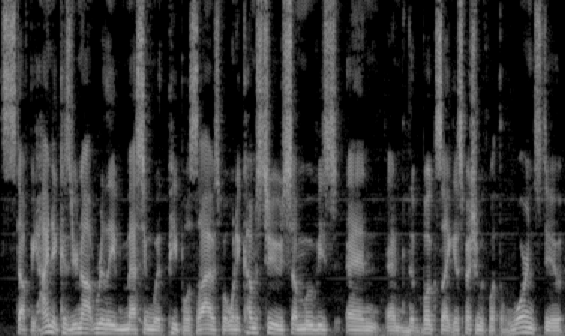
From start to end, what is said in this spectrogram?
stuff behind it because you're not really messing with people's lives. But when it comes to some movies and and the books, like especially with what the Warrens do,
